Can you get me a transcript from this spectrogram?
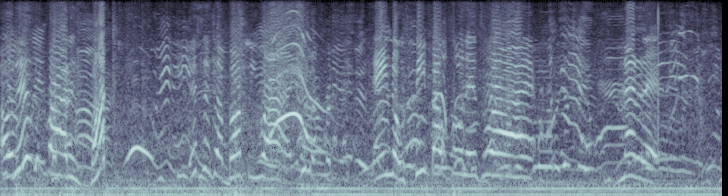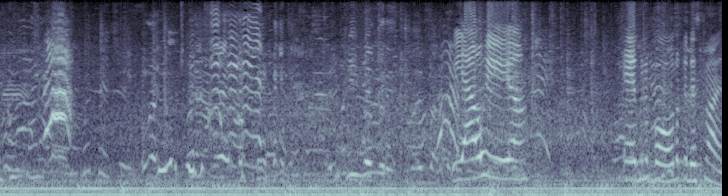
Oh, this ride is bumpy. This is a bumpy ride. Pretty as shit. Ain't no seatbelts on this ride. None of that. You keep missing it. We out here having a ball. Look at the sun.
